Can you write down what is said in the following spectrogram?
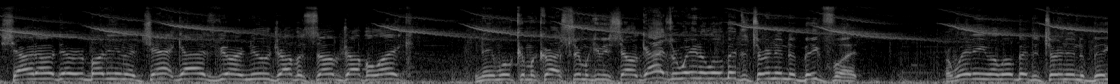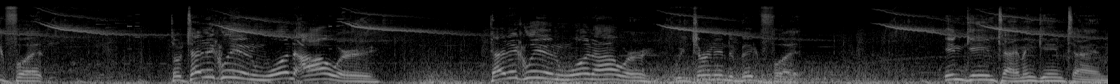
Shout out to everybody in the chat, guys. If you are new, drop a sub, drop a like. Your name will come across stream. We'll give you a shout. Guys, we're waiting a little bit to turn into Bigfoot. We're waiting a little bit to turn into Bigfoot. So technically in one hour, technically in one hour, we turn into Bigfoot. In game time, in game time.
